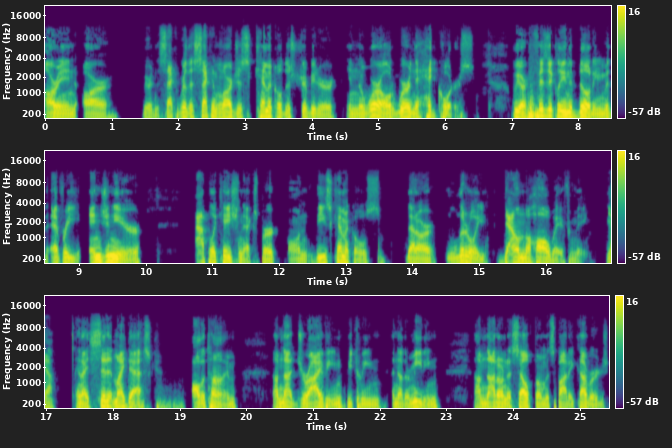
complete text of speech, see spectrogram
are in our we're in the second we're the second largest chemical distributor in the world. We're in the headquarters. We are physically in the building with every engineer, application expert on these chemicals that are literally down the hallway from me. Yeah. And I sit at my desk all the time. I'm not driving between another meeting. I'm not on a cell phone with spotty coverage,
